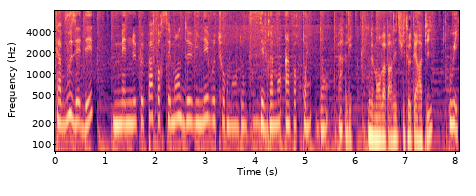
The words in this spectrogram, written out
qu'à vous aider, mais ne peut pas forcément deviner vos tourments. Donc c'est vraiment important d'en parler. Demain, on va parler de phytothérapie. Oui,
